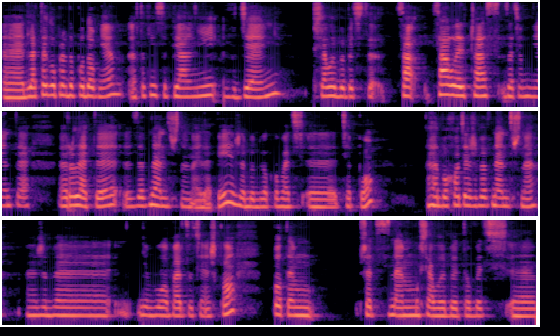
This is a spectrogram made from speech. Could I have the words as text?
E, dlatego prawdopodobnie w takiej sypialni w dzień musiałyby być ca cały czas zaciągnięte rolety zewnętrzne najlepiej, żeby blokować e, ciepło, albo chociaż wewnętrzne, żeby nie było bardzo ciężko. Potem przed snem musiałyby to być e,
